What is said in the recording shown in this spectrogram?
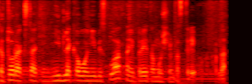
которое, кстати, ни для кого не бесплатно и при этом очень востребовано. Да.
